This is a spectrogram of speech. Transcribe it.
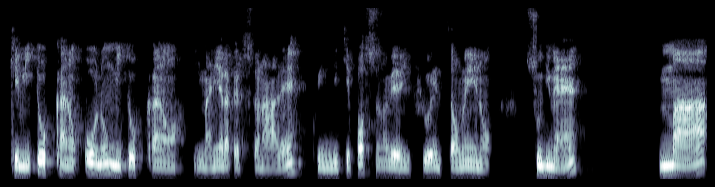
che mi toccano o non mi toccano in maniera personale, quindi che possono avere influenza o meno su di me, ma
